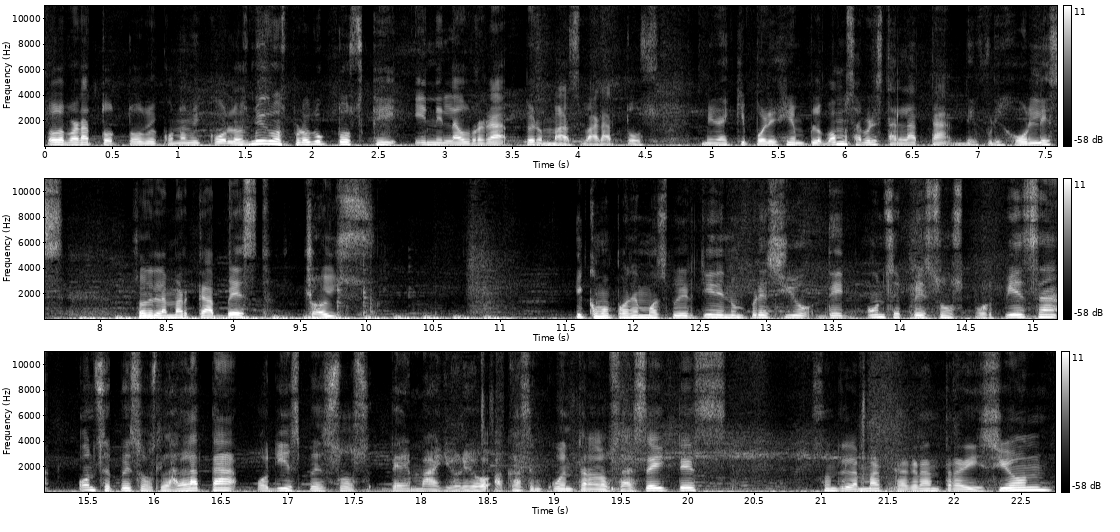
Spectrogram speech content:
Todo barato, todo económico. Los mismos productos que en el ahorrará, pero más baratos. Miren aquí, por ejemplo, vamos a ver esta lata de frijoles. Son de la marca Best Choice. Y como podemos ver, tienen un precio de 11 pesos por pieza, 11 pesos la lata o 10 pesos de mayoreo. Acá se encuentran los aceites, son de la marca Gran Tradición.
